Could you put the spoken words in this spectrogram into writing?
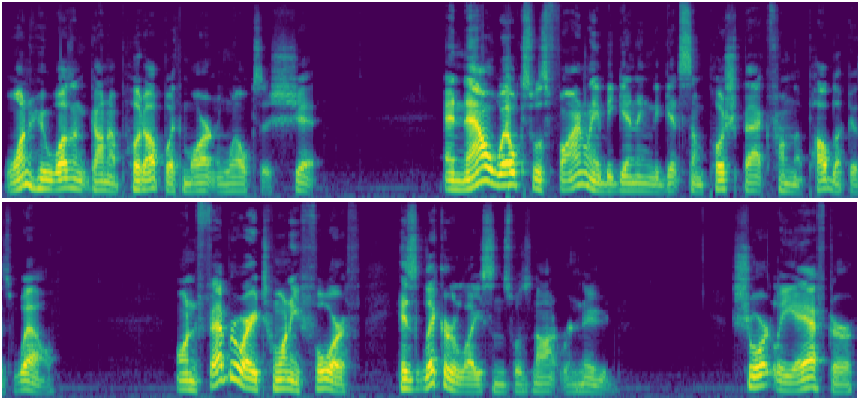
one who wasn't gonna put up with Martin Wilkes' shit. And now Wilkes was finally beginning to get some pushback from the public as well. On February 24th, his liquor license was not renewed. Shortly after,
